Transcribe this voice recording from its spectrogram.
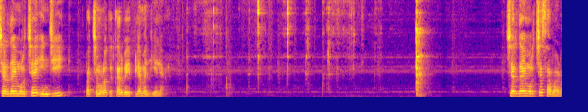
ചെറുതായി മുറിച്ച ഇഞ്ചി പച്ചമുളക് കറിവേപ്പില മല്ലിയില. ചെറുതായി മുറിച്ച സവാള.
